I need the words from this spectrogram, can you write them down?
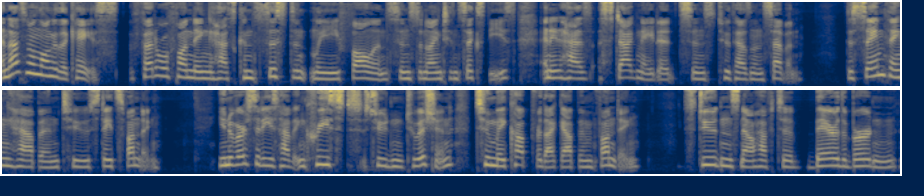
And that's no longer the case. Federal funding has consistently fallen since the 1960s, and it has stagnated since 2007. The same thing happened to states' funding. Universities have increased student tuition to make up for that gap in funding students now have to bear the burden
